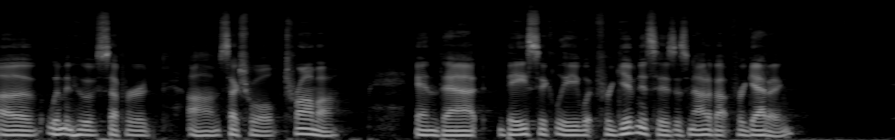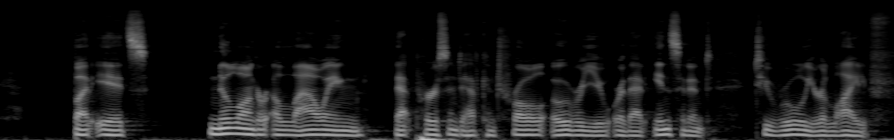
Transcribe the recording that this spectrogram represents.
of women who have suffered um, sexual trauma. And that basically what forgiveness is, is not about forgetting, but it's no longer allowing that person to have control over you or that incident to rule your life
